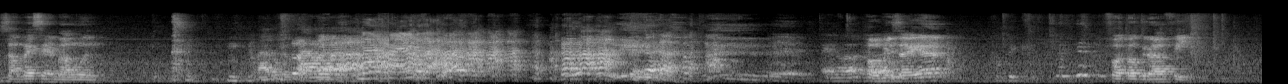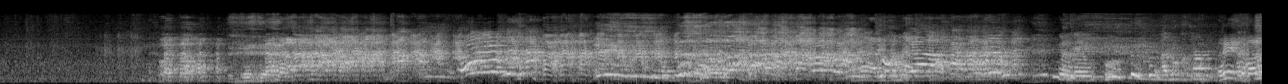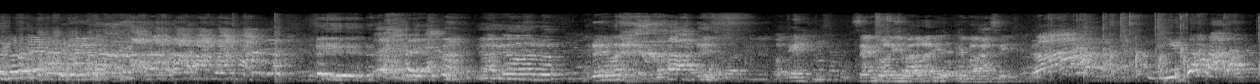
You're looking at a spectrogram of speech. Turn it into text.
Sampai saya bangun. Nah, ini ketawa. Hobi saya fotografi. Foto. Ngelempur. Aduh, kenapa? Rit, balik balik. Aduh, aduh. Udah, Oke, saya Holly Balai. Terima kasih. Iya.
